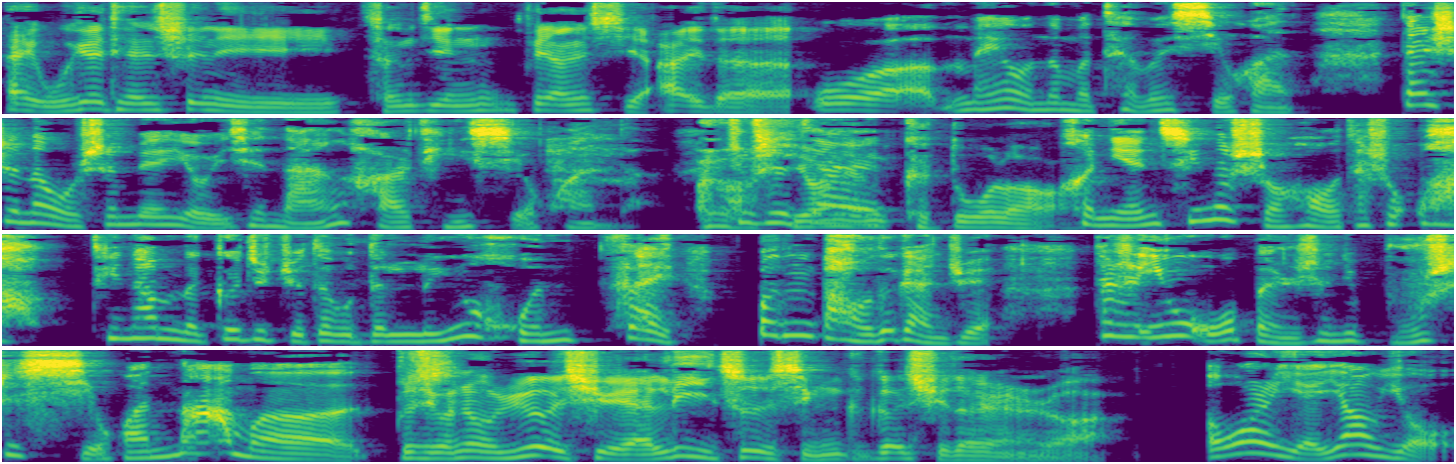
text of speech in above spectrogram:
哎，五月天是你曾经非常喜爱的，我没有那么特别喜欢，但是呢，我身边有一些男孩挺喜欢的，就是在可多了，很年轻的时候，他说哇，听他们的歌就觉得我的灵魂在奔跑的感觉。但是因为我本身就不是喜欢那么不喜欢那种热血励志型歌曲的人，是吧？偶尔也要有，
